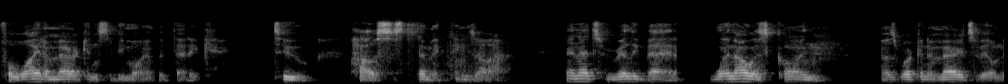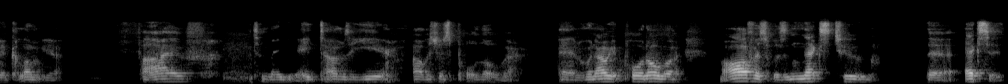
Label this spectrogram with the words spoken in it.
for white Americans to be more empathetic to how systemic things are. And that's really bad. When I was going I was working in Marysville near Columbia. Five to maybe eight times a year, I was just pulled over. And when I get pulled over, my office was next to the exit.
